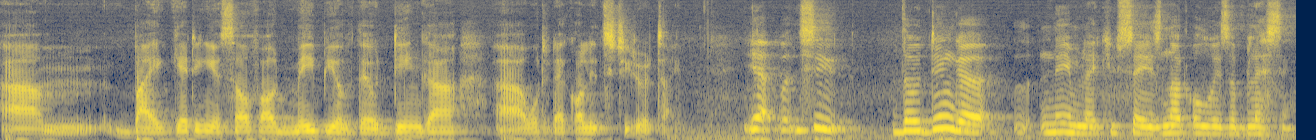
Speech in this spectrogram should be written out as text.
um, by getting yourself out maybe of the Odinga, uh, what did I call it, stereotype? Yeah, but see, the Odinga name, like you say, is not always a blessing.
